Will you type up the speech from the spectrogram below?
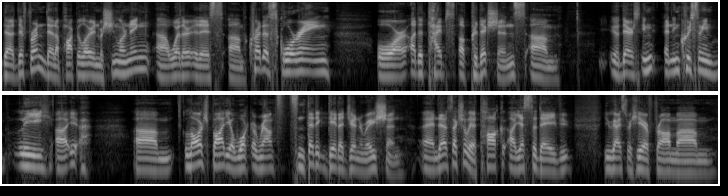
that are different, that are popular in machine learning, uh, whether it is um, credit scoring or other types of predictions, um, you know, there's in, an increasingly uh, um, large body of work around synthetic data generation. And that's actually a talk uh, yesterday, you, you, guys were here from um,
